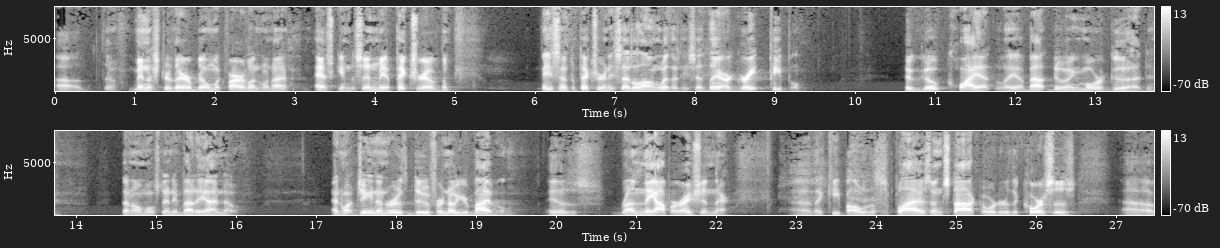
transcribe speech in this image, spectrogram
Uh, the minister there, Bill McFarland, when I asked him to send me a picture of them, he sent the picture and he said along with it, he said, they are great people who go quietly about doing more good than almost anybody I know. And what Jean and Ruth do for Know Your Bible is run the operation there. Uh, they keep all of the supplies in stock, order the courses, uh,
